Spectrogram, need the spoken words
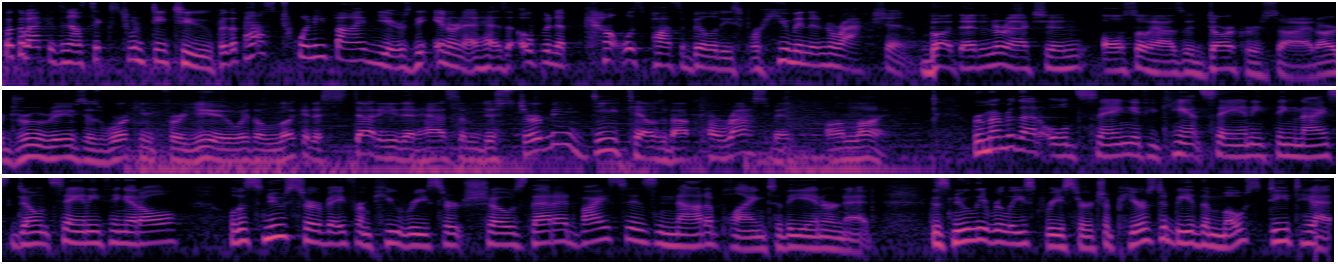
Welcome back. It's now 622. For the past 25 years, the internet has opened up countless possibilities for human interaction. But that interaction also has a darker side. Our Drew Reeves is working for you with a look at a study that has some disturbing details about harassment online. Remember that old saying, if you can't say anything nice, don't say anything at all? Well, this new survey from Pew Research shows that advice is not applying to the internet. This newly released research appears to be the most detailed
